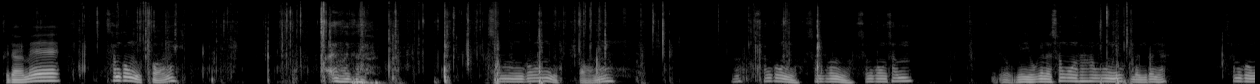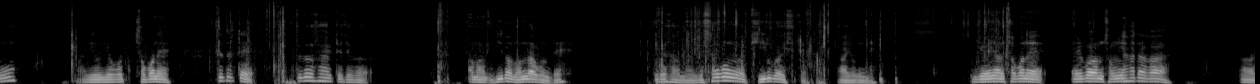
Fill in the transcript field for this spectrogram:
그 다음에 306번. 아이고 이거. 306번. 306, 306, 303 왜 여기는 303, 306 뭐 이러냐? 305 아, 요, 요거 저번에 뜯을 때 뜯어서 할 때 제가 아마 밀어 넣었나 본데. 그래서 아마 이게 306가 뒤로 가 있을 것 같아 아 여기 있네. 이게 왜냐면 저번에 앨범 정리하다가 어,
